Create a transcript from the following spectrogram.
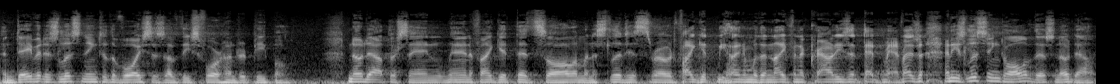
And David is listening to the voices of these 400 people. No doubt they're saying, man, if I get that Saul, I'm going to slit his throat. If I get behind him with a knife in a crowd, he's a dead man. And he's listening to all of this, no doubt.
